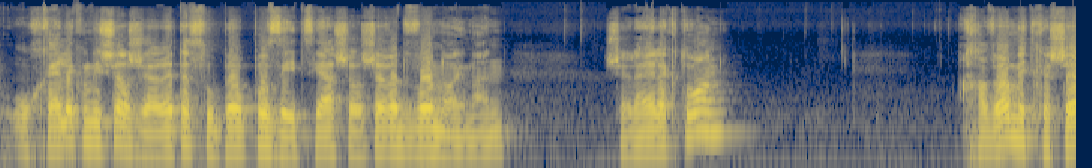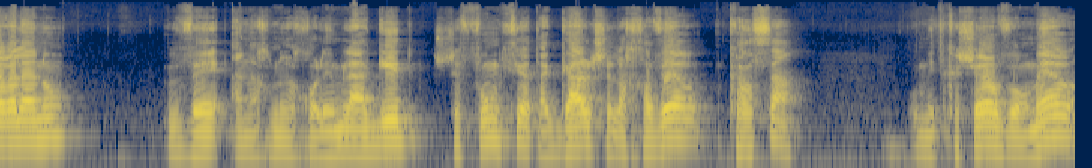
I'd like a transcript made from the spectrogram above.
הוא חלק משרשרת הסופרפוזיציה, שרשרת וון נוימן, של האלקטרון. החבר מתקשר אלינו, ואנחנו יכולים להגיד שפונקציית הגל של החבר קרסה. הוא מתקשר ואומר,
